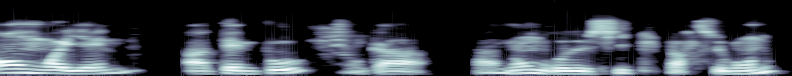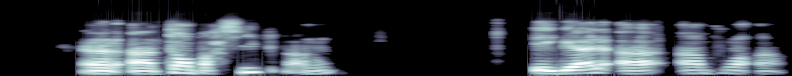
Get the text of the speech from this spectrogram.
en moyenne un tempo, donc un, nombre de cycles par seconde, un, temps par cycle, pardon, égal à 1.1,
